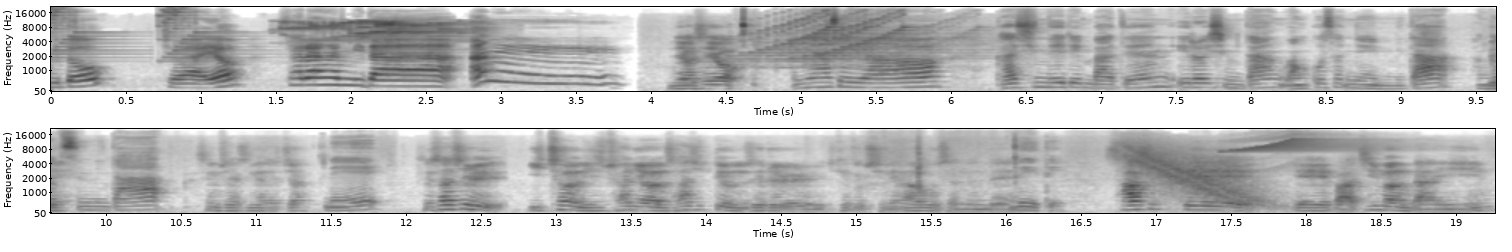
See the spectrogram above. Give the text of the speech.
구독, 좋아요, 사랑합니다. 앙! 안녕하세요. 안녕하세요. 가시 내림 받은 1월 신당 왕꼬선녀입니다. 반갑습니다. 선생님 잘 지내셨죠? 네, 사실 2024년 40대 운세를 계속 진행하고 있었는데 네, 네. 40대의 마지막 나이인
